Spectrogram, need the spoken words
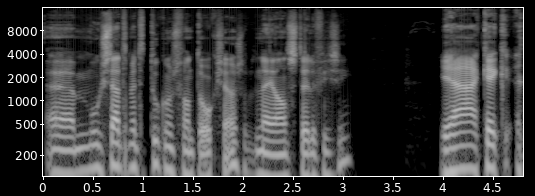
Ehm, hoe staat het met de toekomst van talkshows op de Nederlandse televisie? Ja, kijk,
